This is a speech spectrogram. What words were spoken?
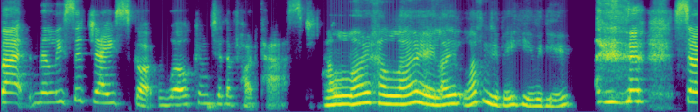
But Melissa J. Scott, welcome to the podcast. Hello, hello. Lovely to be here with you. so,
